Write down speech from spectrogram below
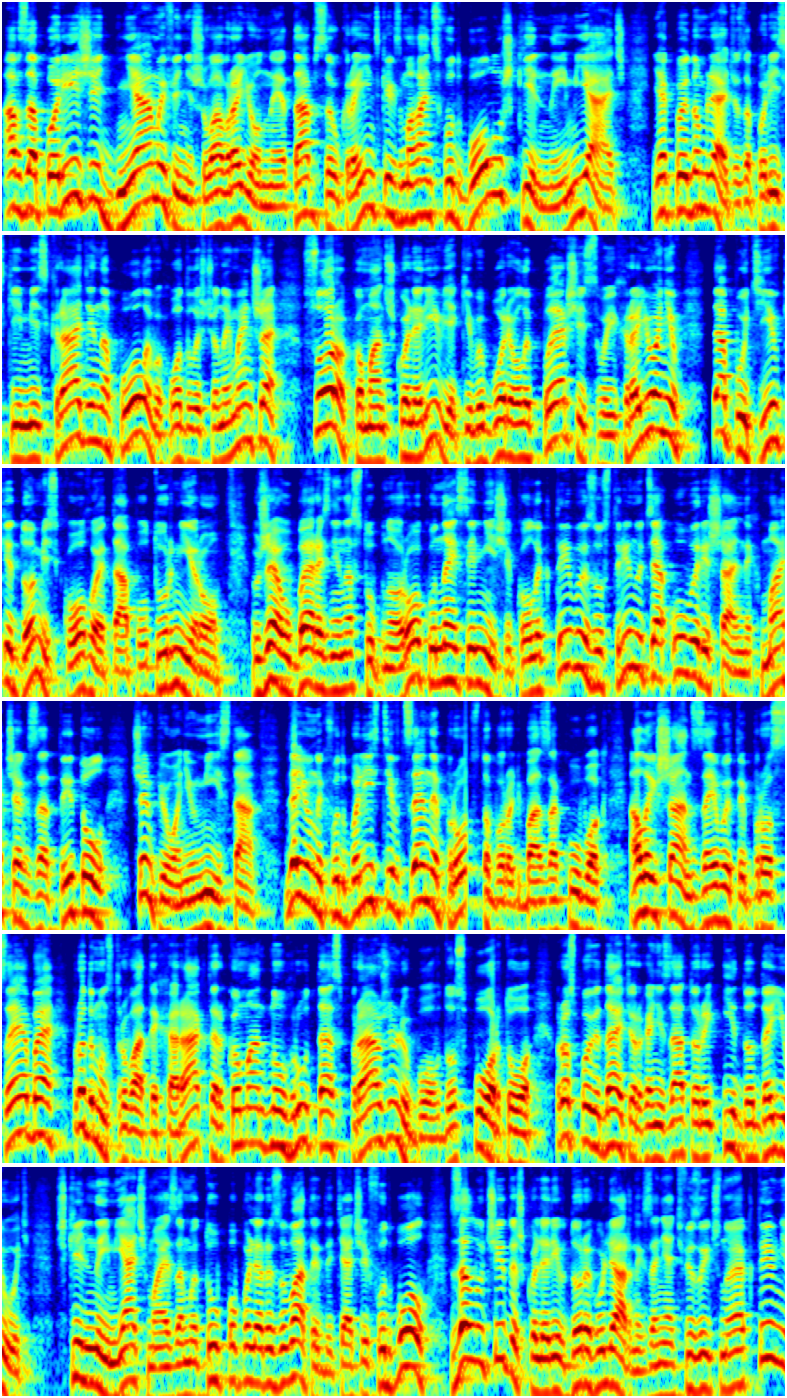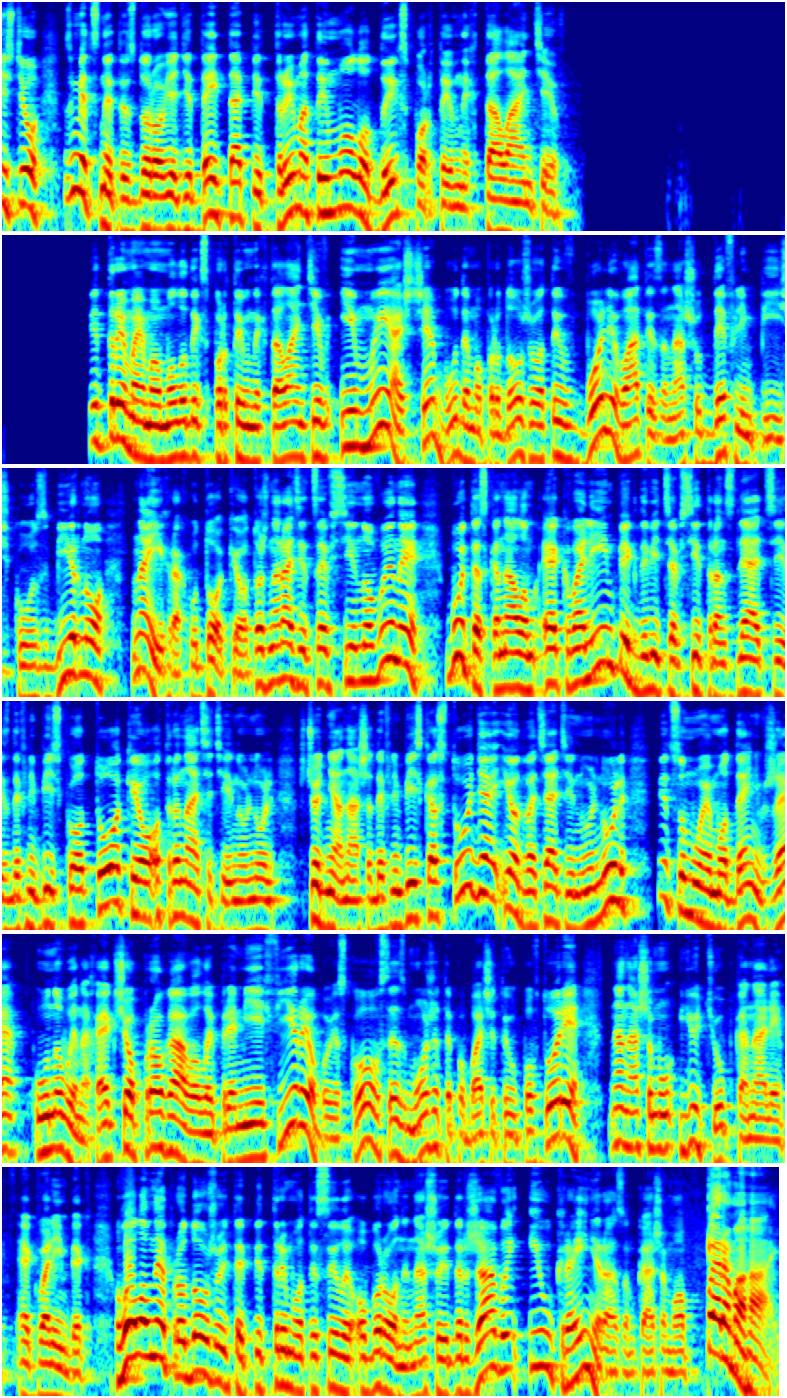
А в Запоріжжі днями фінішував районний етап всеукраїнських змагань з футболу Шкільний м'яч. Як повідомляють у Запорізькій міськраді, на поле виходили щонайменше 40 команд школярів, які виборювали першість своїх районів та путівки до міського етапу турніру. Вже у березні наступного року найсильніші колективи зустрінуться у вирішальних матчах за титул чемпіонів міста. Для юних футболістів це не просто боротьба за кубок, але й шанс заявити про себе, продемонструвати характер, командну гру та справжню любов до спорту. Розповідають організатори і додають, шкільний м'яч має за мету популяризувати дитячий футбол, залучити школярів до регулярних занять фізичною активністю, зміцнити здоров'я дітей та підтримати молодих спортивних талантів. Підтримаємо молодих спортивних талантів і ми, а ще будемо продовжувати вболівати за нашу дефлімпійську збірну на іграх у Токіо. Тож наразі це всі новини. Будьте з каналом Еквалімпік. Дивіться всі трансляції з Дефлімпійського Токіо о 13.00 щодня. Наша Дефлімпійська студія, і о 20.00 підсумуємо день вже у новинах. А якщо прогавили прямі ефіри, обов'язково все зможете побачити у повторі на нашому YouTube каналі Еквалімпік. Головне, продовжуйте підтримувати сили оборони нашої держави і Україні разом кажемо перемагай!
